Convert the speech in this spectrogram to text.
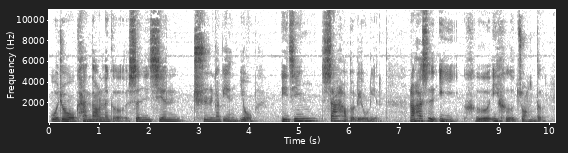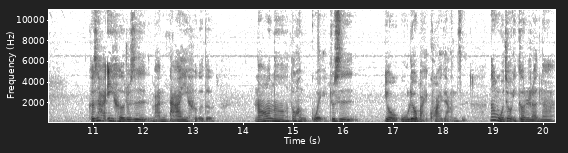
我就看到那个生鲜。区那边有已经杀好的榴莲，然后它是一盒一盒装的，可是它一盒就是蛮大一盒的，然后呢都很贵，就是有五六百块这样子。那我就一个人呐，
